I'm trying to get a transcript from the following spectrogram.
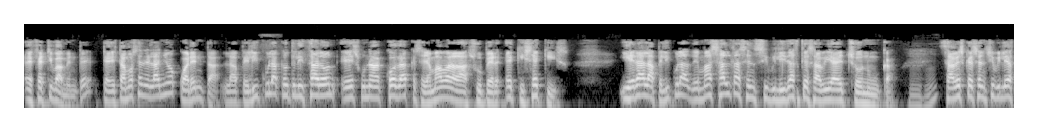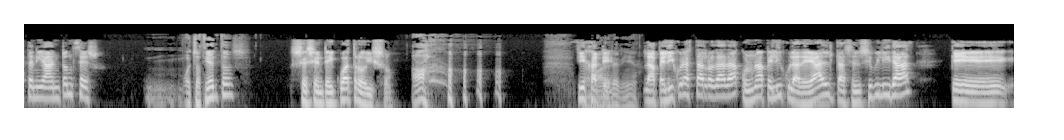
Efectivamente. Estamos en el año 40. La película que utilizaron es una coda que se llamaba la Super XX. Y era la película de más alta sensibilidad que se había hecho nunca. ¿Sabes qué sensibilidad tenía entonces? ¿800? 64 ISO. Ah. Fíjate, la película está rodada con una película de alta sensibilidad que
